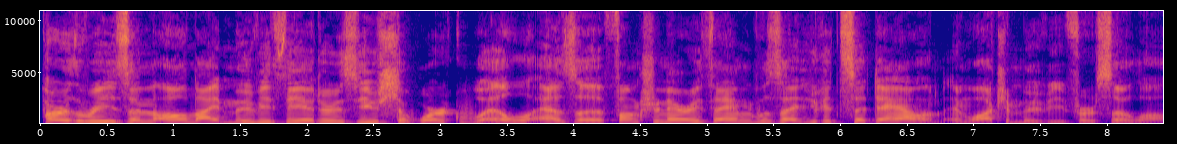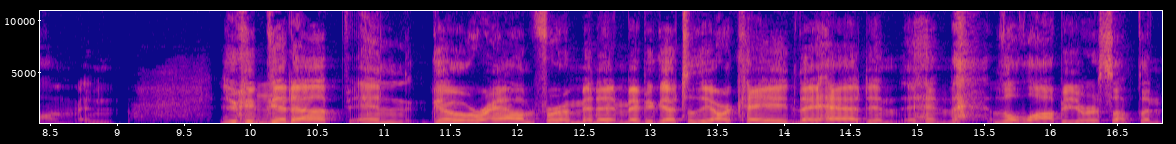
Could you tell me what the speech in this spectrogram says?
part of the reason all night movie theaters used to work well as a functionary thing was that you could sit down and watch a movie for so long, and you could Mhm. get up and go around for a minute and maybe go to the arcade they had in in the lobby or something,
